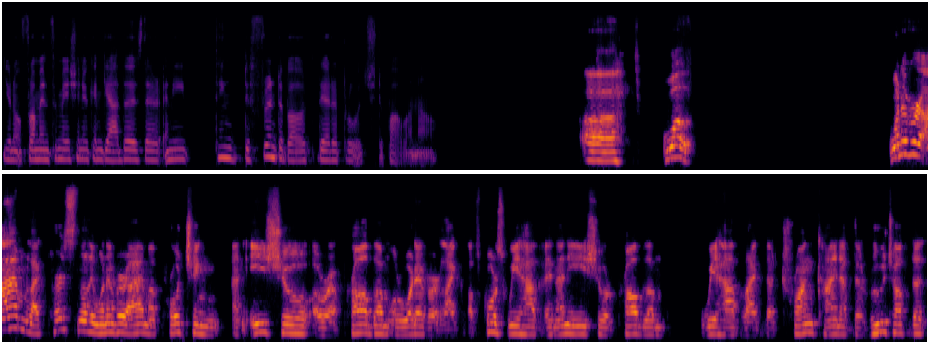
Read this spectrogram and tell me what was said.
you know, from information you can gather, is there anything different about their approach to power now? Uh, well, whenever I'm like personally, whenever I'm approaching an issue or a problem or whatever, like of course we have in any issue or problem, we have like the trunk, kind of the root of the,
